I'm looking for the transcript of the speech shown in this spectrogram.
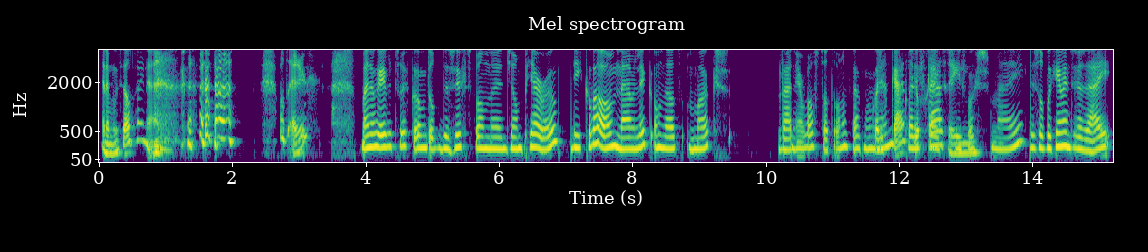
Ja, dat moet wel bijna. wat erg. Maar nog even terugkomend op de zucht van eh Giampiero. Die kwam namelijk omdat Max wanneer was dat dan? Op welk moment? Kwalificatie training? volgens mij. Dus op een gegeven moment weer zei,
